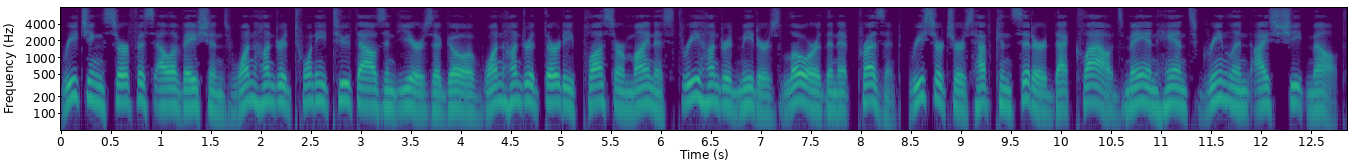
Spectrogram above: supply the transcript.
reaching surface elevations 122,000 years ago of 130 plus or minus 300 meters lower than at present. Researchers have considered that clouds may enhance Greenland ice sheet melt.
